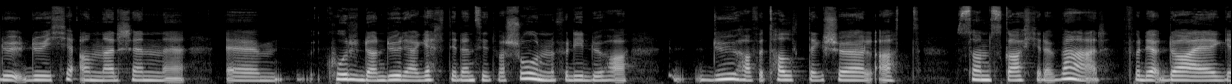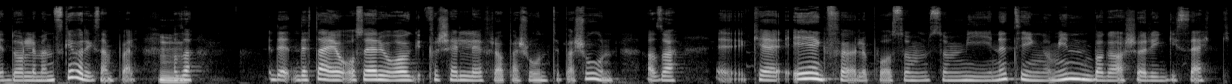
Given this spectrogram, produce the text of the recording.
du, du ikke anerkjenner eh, hvordan du reagerte i den situasjonen, fordi du har, du har fortalt deg sjøl at sånn skal ikke det være, for det, da er jeg et dårlig menneske, f.eks. Mm. Altså, det, dette er jo, og så er det jo òg forskjellig fra person til person. Altså, eh, hva jeg føler på som, som mine ting og min bagasje og ryggsekk,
